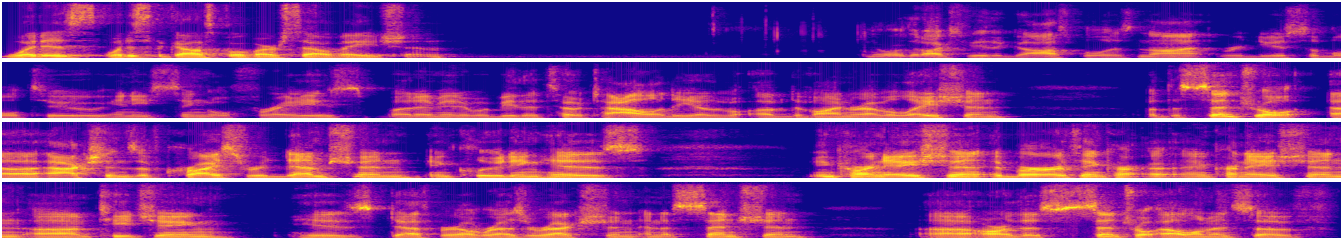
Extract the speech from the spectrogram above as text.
What is what is the gospel of our salvation? The Orthodox view of the gospel is not reducible to any single phrase, but I mean, it would be the totality of, of divine revelation. But the central uh, actions of Christ's redemption, including his incarnation, birth, incar- uh, incarnation, um, teaching, his death, burial, resurrection, and ascension, uh, are the central elements of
